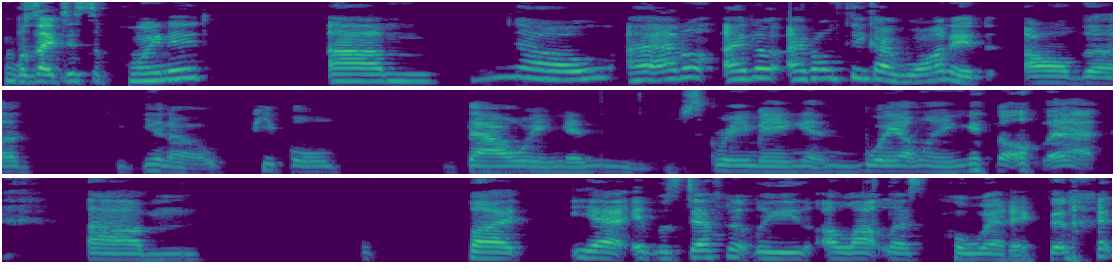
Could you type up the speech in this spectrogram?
was I disappointed? Um, no, I, I don't. I don't. I don't think I wanted all the, you know, people bowing and screaming and wailing and all that. Um, but yeah, it was definitely a lot less poetic than I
